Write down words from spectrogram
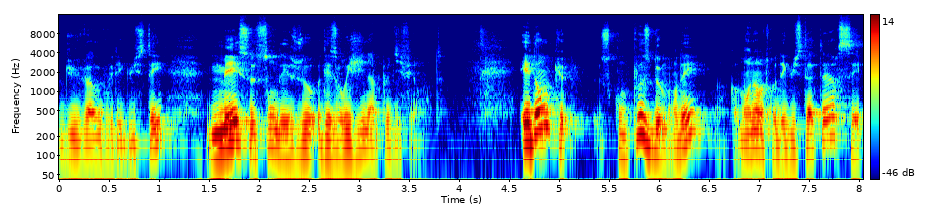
du vin que vous dégustez, mais ce sont des, des origines un peu différentes. Et donc, ce qu'on peut se demander, comme on est entre dégustateurs, c'est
